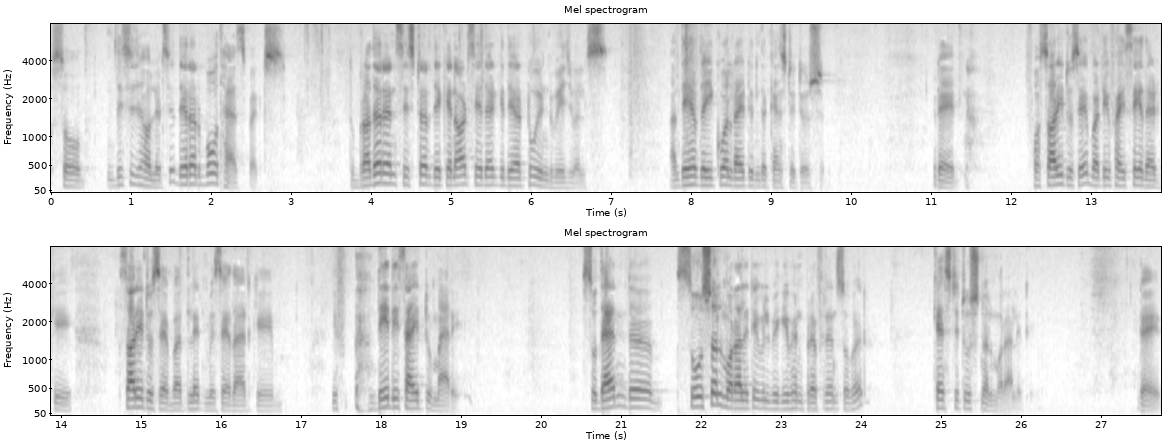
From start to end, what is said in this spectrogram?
so, this is how let's say there are both aspects. The brother and sister, they cannot say that they are two individuals and they have the equal right in the constitution. Right. For sorry to say, but if I say that, sorry to say, but let me say that if they decide to marry, so then the social morality will be given preference over constitutional morality. Right.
